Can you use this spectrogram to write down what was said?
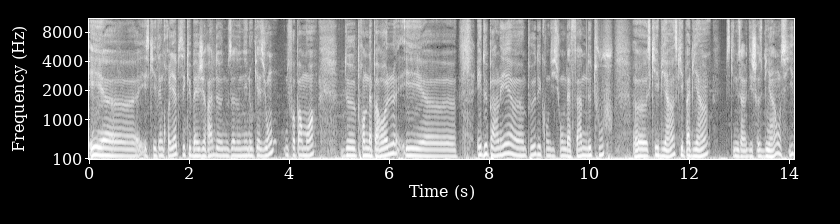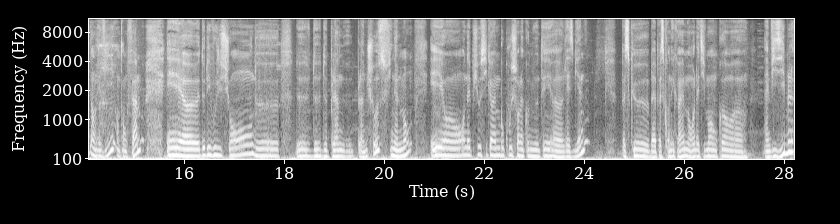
Et, ce qui est incroyable, c'est que ben, Gérald nous a donné l'occasion, une fois par mois, de prendre la parole et, et de parler un peu des conditions de la femme, de tout, ce qui est bien, ce qui est pas bien, parce qu'il nous arrive des choses bien aussi dans la vie en tant que femme, et euh, de l'évolution, de, de, plein de plein de choses finalement. Et on, on appuie aussi quand même beaucoup sur la communauté euh, lesbienne, parce que bah, parce qu'on est quand même relativement encore euh, invisible.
